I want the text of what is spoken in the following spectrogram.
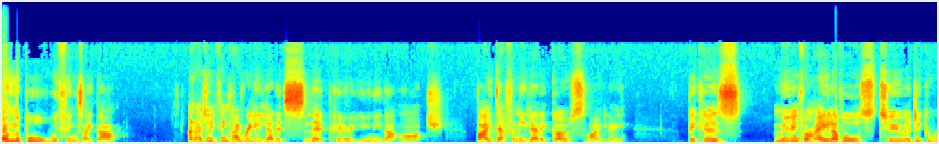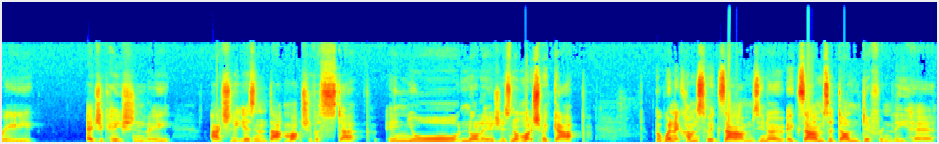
on the ball with things like that. And I don't think I really let it slip here at uni that much, but I definitely let it go slightly. Because moving from A levels to a degree educationally actually isn't that much of a step in your knowledge, it's not much of a gap. But when it comes to exams, you know, exams are done differently here.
